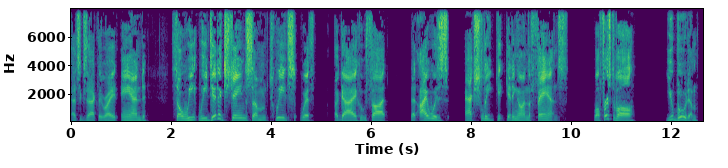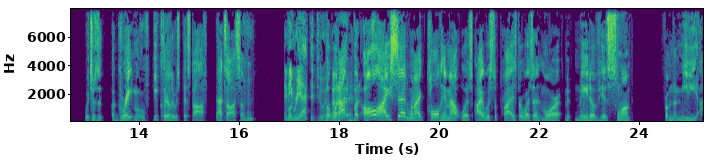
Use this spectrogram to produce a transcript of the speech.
That's exactly right. And so we we did exchange some tweets with a guy who thought that I was actually get, getting on the fans. Well, first of all, you booed him, which was a great move. He clearly was pissed off. That's awesome. Mhm. And he reacted to it. But what I but all I said when I called him out was I was surprised there wasn't more m- made of his slump from the media.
